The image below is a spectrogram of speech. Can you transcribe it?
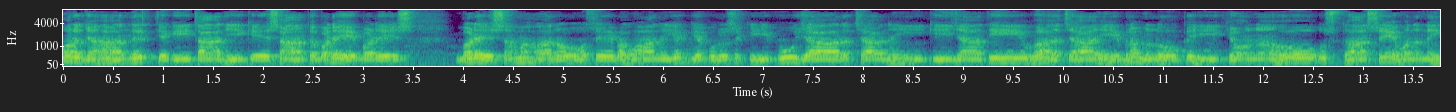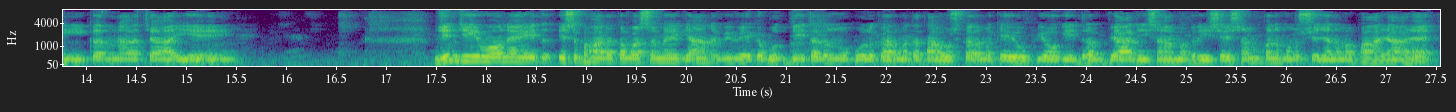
और जहाँ नृत्य गीत आदि के साथ बड़े बड़े बड़े समारोह से भगवान यज्ञ पुरुष की पूजा अर्चा नहीं की जाती। वह चाहे ब्रह्मलोक ही क्यों न हो, उसका सेवन नहीं करना चाहिए। जिन जीवों ने इस भारत वर्ष में ज्ञान, विवेक, बुद्धि, तदनुकूल कर्म तथा उस कर्म के उपयोगी द्रव्यादि सामग्री से संपन्न मनुष्य जन्म पाया है,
